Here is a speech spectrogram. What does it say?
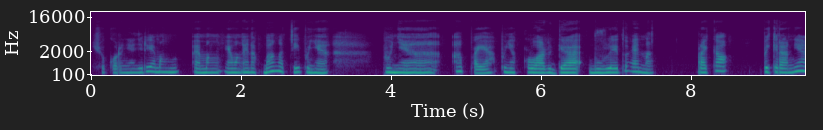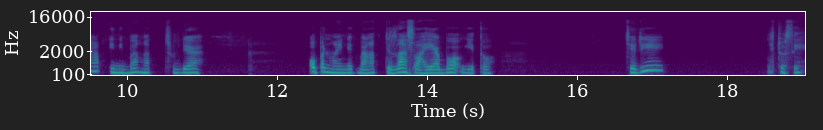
Syukurnya. Jadi emang emang emang enak banget sih punya punya apa ya punya keluarga bule itu enak. Mereka pikirannya ini banget sudah open minded banget jelas lah ya Bo gitu. Jadi itu sih.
